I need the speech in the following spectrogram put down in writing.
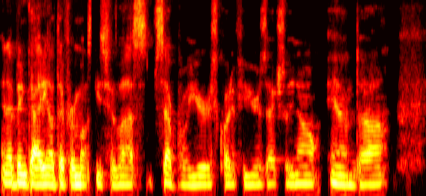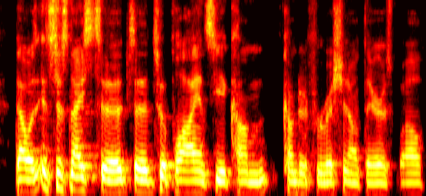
And I've been guiding out there for muskies for the last several years, quite a few years actually now. And uh, that was it's just nice to to to apply and see it come come to fruition out there as well.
